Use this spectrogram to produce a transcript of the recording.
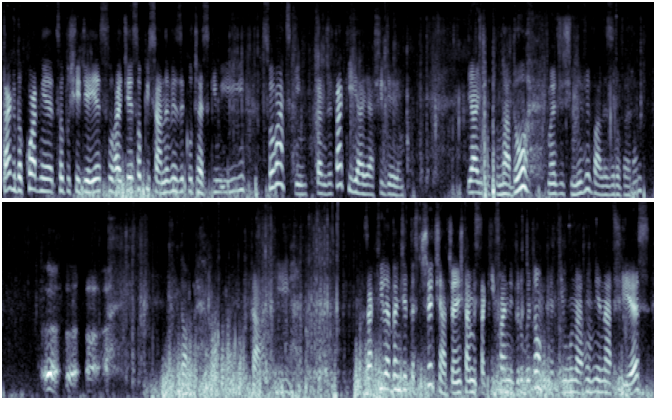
tak dokładnie co tu się dzieje, słuchajcie, jest opisane w języku czeskim i słowackim, także takie jaja się dzieją. Ja idę tu na dół, będzie się nie wywalę z rowerem. Dobra, tak i za chwilę będzie też trzecia część. Tam jest taki fajny gruby dom, jaki u, na, u mnie na wsi jest.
